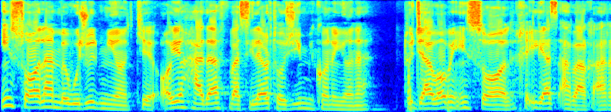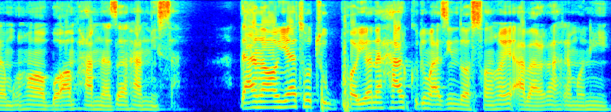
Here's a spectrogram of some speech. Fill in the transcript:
این سوال هم به وجود میاد که آیا هدف وسیله رو توجیه می‌کنه یا نه؟ تو جواب این سوال خیلی از ابرقهرمان ها با هم هم نظر هم نیستن. در نهایت و تو پایان هر کدوم از این داستان های ابرقهرمانی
